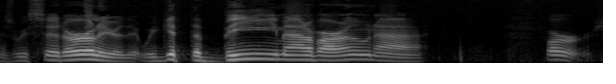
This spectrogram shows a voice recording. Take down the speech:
As we said earlier, that we get the beam out of our own eye first.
